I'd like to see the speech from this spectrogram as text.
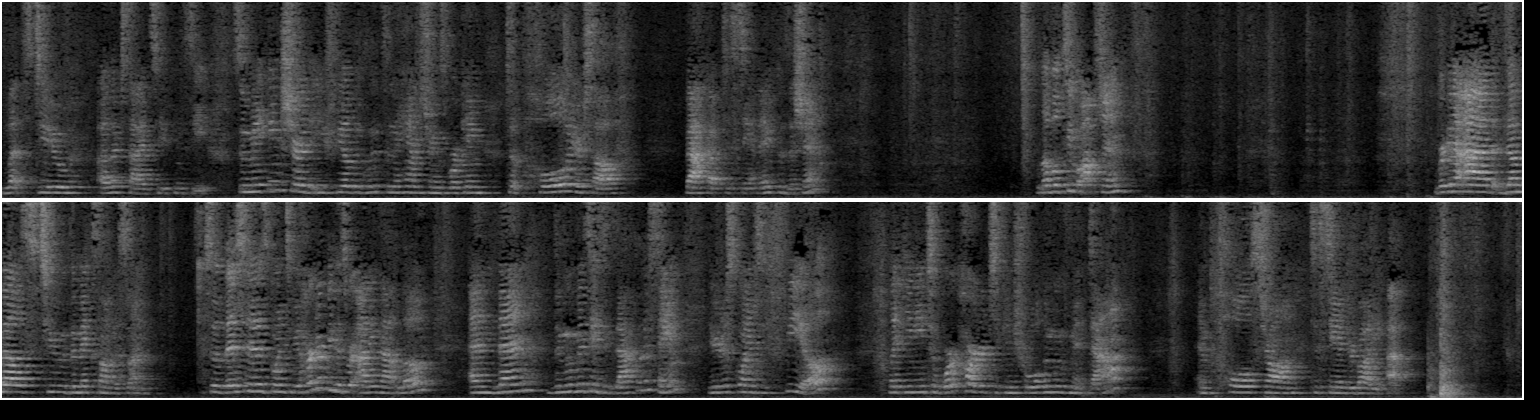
Let's do other side so you can see. So making sure that you feel the glutes and the hamstrings working to pull yourself back up to standing position. Level two option. We're gonna add dumbbells to the mix on this one. So this is going to be harder because we're adding that load. And then the movement stays exactly the same. You're just going to feel like you need to work harder to control the movement down and pull strong to stand your body up.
